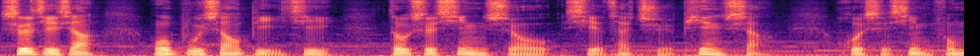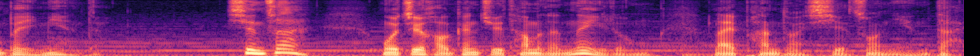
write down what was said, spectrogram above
实际上我不少笔记都是信手写在纸片上或是信封背面的。现在我只好根据他们的内容来判断写作年代，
